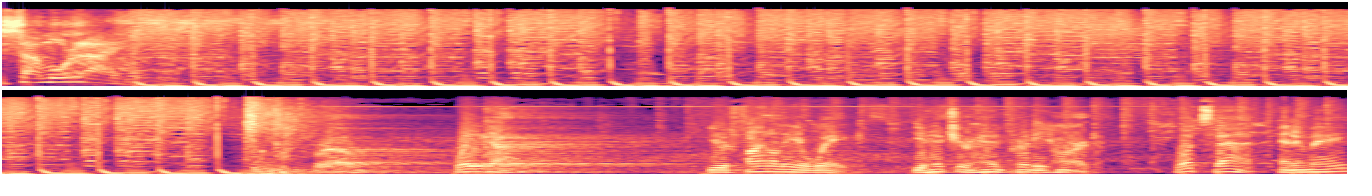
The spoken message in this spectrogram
Samurai. Bro, wake up. You're finally awake. You hit your head pretty hard. What's that? Anime?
